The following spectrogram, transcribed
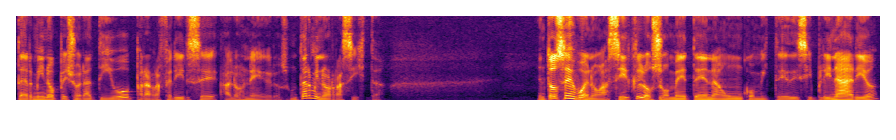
término peyorativo para referirse a los negros, un término racista. Entonces, bueno, a Silk lo someten a un comité disciplinario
